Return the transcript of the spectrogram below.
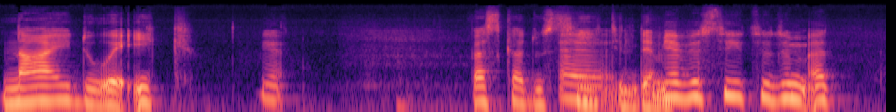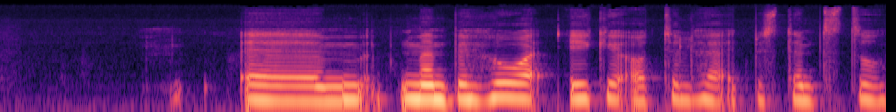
nej, du er ikke. Ja. Hvad skal du sige Øh, til dem? Jeg vil sige til dem, at øh, man behøver ikke at tilhøre et bestemt sted,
